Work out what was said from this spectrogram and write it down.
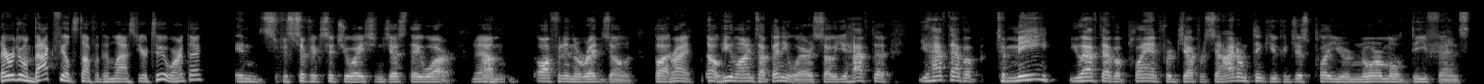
They were doing backfield stuff with him last year too, weren't they? In specific situations, yes, they were. Yeah. Um, often in the red zone, but right. no, he lines up anywhere. So you have to you have to have a to me, you have to have a plan for Jefferson. I don't think you can just play your normal defense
